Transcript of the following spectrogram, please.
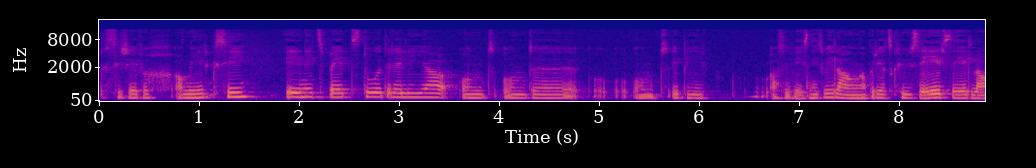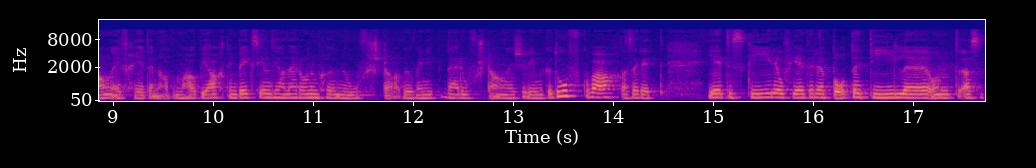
das war einfach an mir, gewesen, ihn ins Bett zu tun, Elia. Und, und, äh, und ich bin, also ich weiß nicht wie lange, aber ich habe das Gefühl, sehr, sehr lange einfach jeden Abend um halb acht im Bett und ich konnte auch nicht mehr aufstehen. Weil wenn ich wäre aufgestanden, ist er immer aufgewacht. Also er hat jedes Gier auf jeder Bodendiele und also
